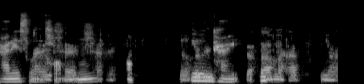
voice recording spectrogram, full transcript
คะในส่วนใช่ของใช่ใช่ของแล้วที่ก็เมืองไทยแล้วก็มามา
